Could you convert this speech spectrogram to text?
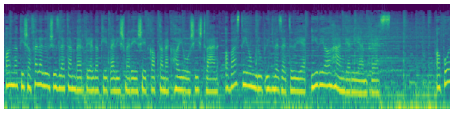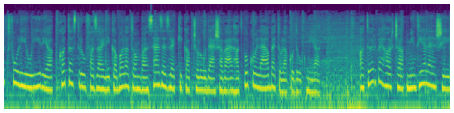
annak is a felelős üzletember példakép elismerését kapta meg Hajós István, a Bastion Group ügyvezetője, írja a Hungarian Press. A portfólió írja, katasztrófa zajlik a Balatonban százezrek kikapcsolódása válhat pokollá a betolakodók miatt. A törpeharcsa, mint jelenség,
